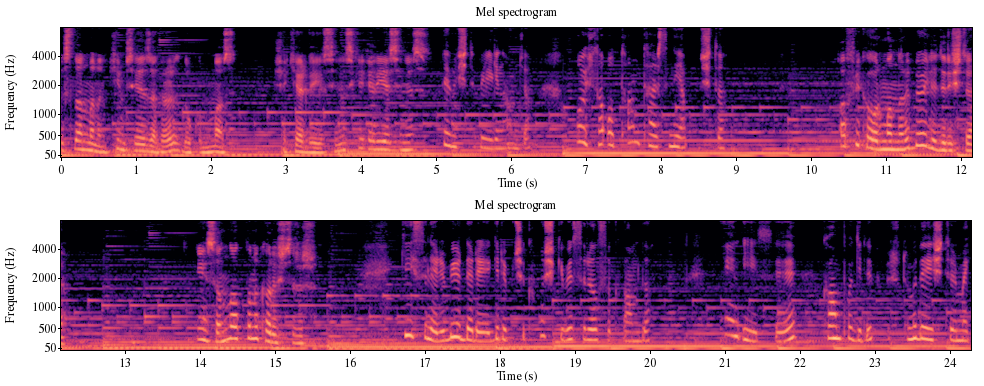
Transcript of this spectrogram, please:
Islanmanın kimseye zararı dokunmaz. Şeker değilsiniz ki eriyesiniz. demişti Bilgin amca. Oysa o tam tersini yapmıştı. Afrika ormanları böyledir işte. insanın aklını karıştırır. Giysileri bir dereye girip çıkmış gibi sırılsıklamdı. En iyisi kampa gidip üstümü değiştirmek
